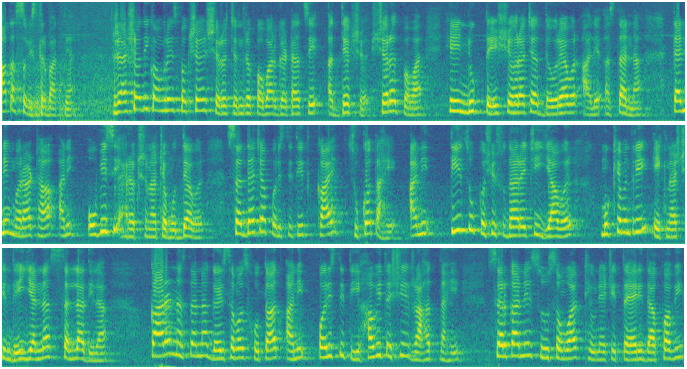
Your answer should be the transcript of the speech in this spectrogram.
आता सविस्तर बातम्या. राष्ट्रवादी काँग्रेस पक्ष शरदचंद्र पवार गटाचे अध्यक्ष शरद पवार हे नुकते शहराच्या दौऱ्यावर आले असताना त्यांनी मराठा आणि ओबीसी आरक्षणाच्या मुद्द्यावर सध्याच्या परिस्थितीत काय चुकत आहे आणि ती चूक कशी सुधारायची यावर मुख्यमंत्री एकनाथ शिंदे यांना सल्ला दिला. कारण नसताना गैरसमज होतात आणि परिस्थिती हवी तशी राहत नाही. सरकारने सुसंवाद ठेवण्याची तयारी दाखवावी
